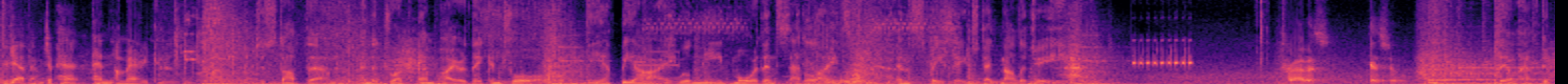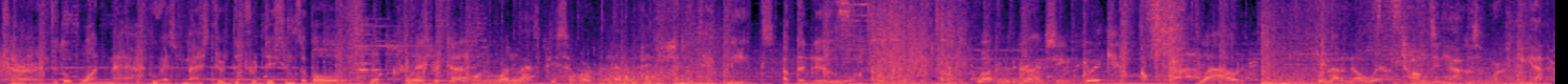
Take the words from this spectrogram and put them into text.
Together, Japan and America. to stop them and the drug empire they control. The FBI will need more than satellites and space age technology. Travis? Guess who? They'll have to turn to the one man who has mastered the traditions of old Look who has returned. One, one last piece of work and then I'm finished. and the techniques of the new. Welcome to the crime scene. Quick, loud, came out of nowhere. Tongs and Yakuza working together.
